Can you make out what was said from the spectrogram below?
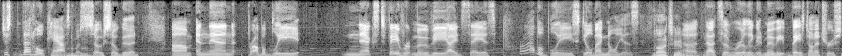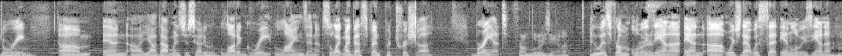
Just that whole cast was Mm-hmm. so so good. Um, and then probably next favorite movie I'd say is probably Steel Magnolias. Oh, that's a good Uh, that's a really good movie based on a true story. Um, and uh, yeah, that one's just got a. Yeah. lot of great lines in it. So, like my best friend Patricia Brandt, From Louisiana. Who is from Right. Louisiana, and uh, which that was set in Louisiana. Mm-hmm.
